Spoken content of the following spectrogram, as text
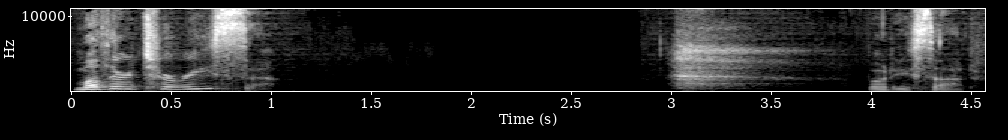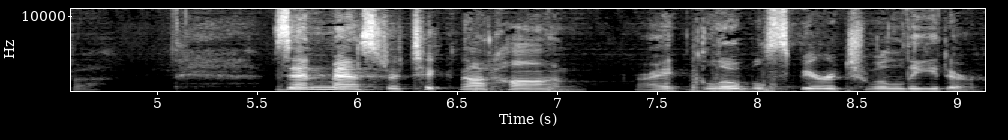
Mother Teresa, Bodhisattva. Zen master Thich Nhat Hanh, right? Global spiritual leader,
